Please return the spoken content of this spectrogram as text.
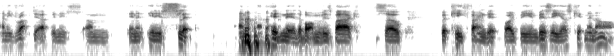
and he'd wrapped it up in his um, in a, in his slip and, and hidden it at the bottom of his bag. So, but Keith found it by being busy, as kitmen are,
